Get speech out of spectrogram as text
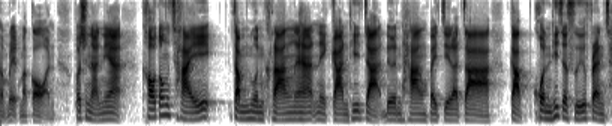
สำเร็จมาก่อน เพราะฉะนั้นเนี่ยเขาต้องใช้จำนวนครั้งนะฮะในการที่จะเดินทางไปเจรจากับคนที่จะซื้อแฟรนไช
